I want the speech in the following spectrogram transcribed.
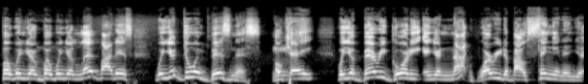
But when you're but when you're led by this, when you're doing business, Mm-hmm. okay? When you're Berry Gordy and you're not worried about singing and you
